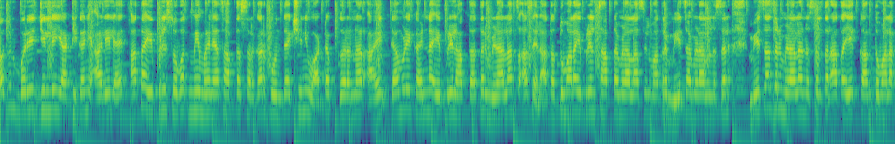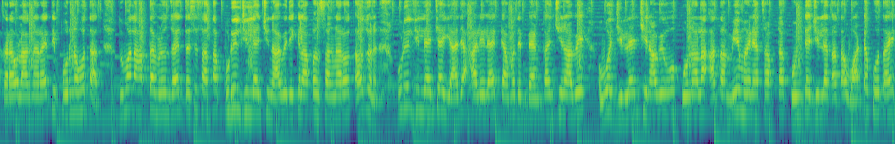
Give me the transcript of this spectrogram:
अजून बरेच जिल्हे या ठिकाणी आलेले आहेत. आता एप्रिल सोबत मे महिन्याचा हप्ता सरकार कोणत्या क्षणी वाटप करणार आहे? त्यामुळे काहींना एप्रिल हप्ता तर मिळालाच असेल. आता तुम्हाला एप्रिलचा हप्ता मिळाला असेल मात्र मेचा मिळाला नसेल. मेचा जर मिळाला नसेल तर आता एक काम तुम्हाला करावं लागणार आहे ते पूर्ण होताच. तुम्हाला हप्ता मिळून जाईल. तसेच आता पुढील जिल्ह्यांची नावे देखील आपण सांगणार आहोत. अजून पुढील जिल्ह्यांच्या याद्या आलेल्या आहेत. त्यामध्ये बँकांची नावे व जिल्ह्यांची नावे व कोणाला आता मे महिन्याचा हप्ता कोणत्या जिल्ह्यात आता वाटप होत आहे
